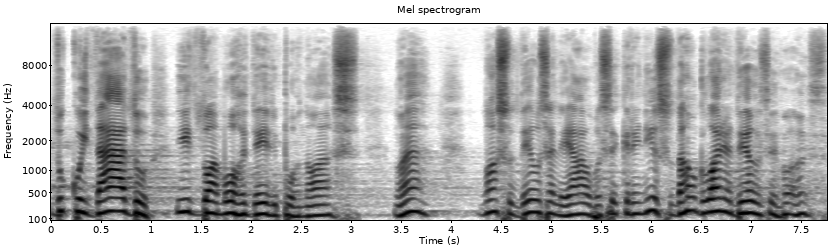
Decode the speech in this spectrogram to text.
do cuidado e do amor dele por nós, não é? Nosso Deus é leal, você crê nisso? Dá uma glória a Deus, irmãos.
